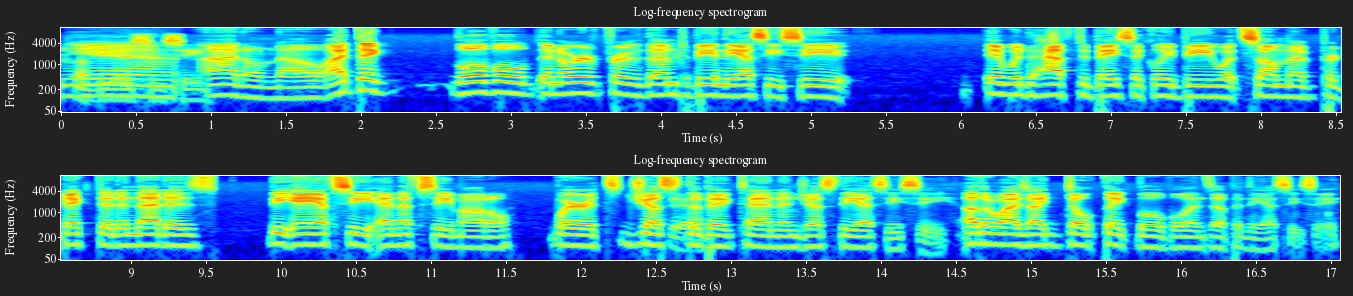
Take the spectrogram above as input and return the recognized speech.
of yeah, the ACC? I don't know. I think Louisville, in order for them to be in the SEC, it would have to basically be what some have predicted, and that is the AFC NFC model, where it's just Yeah. the Big Ten and just the SEC. Otherwise, I don't think Louisville ends up in the SEC.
